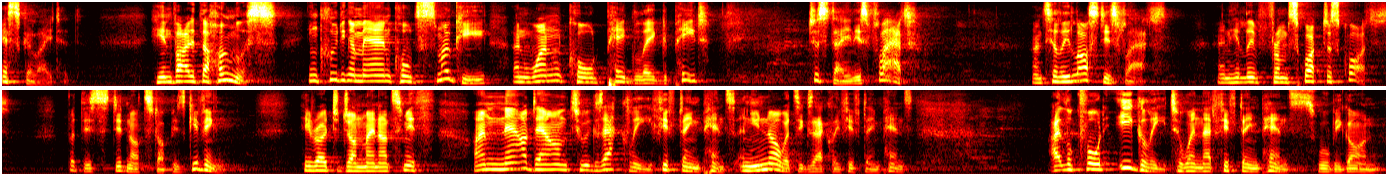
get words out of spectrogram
escalated. He invited the homeless, including a man called Smokey and one called Peg Leg Pete, to stay in his flat until he lost his flat and he lived from squat to squat. But this did not stop his giving. He wrote to John Maynard Smith, I'm now down to exactly 15 pence, and you know it's exactly 15 pence. I look forward eagerly to when that 15 pence will be gone.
